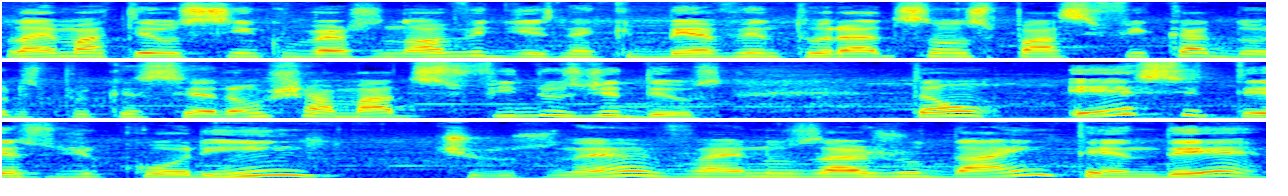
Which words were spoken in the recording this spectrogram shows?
Lá em Mateus 5, verso 9 diz, né, que bem-aventurados são os pacificadores, porque serão chamados filhos de Deus. Então, esse texto de Coríntios, né, vai nos ajudar a entender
